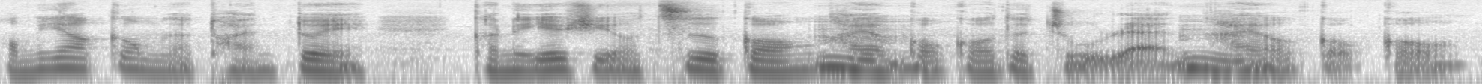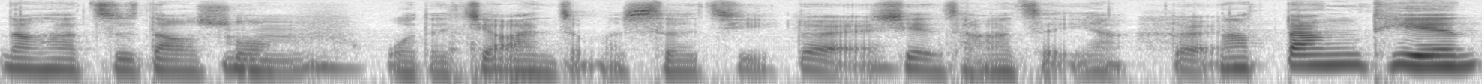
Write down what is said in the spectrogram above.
我们要跟我们的团队，可能也许有志工，还有嗯狗狗的主人，嗯。还有狗狗，让他知道说嗯。我的教案怎么设计，对。现场要怎样。对，那当天，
